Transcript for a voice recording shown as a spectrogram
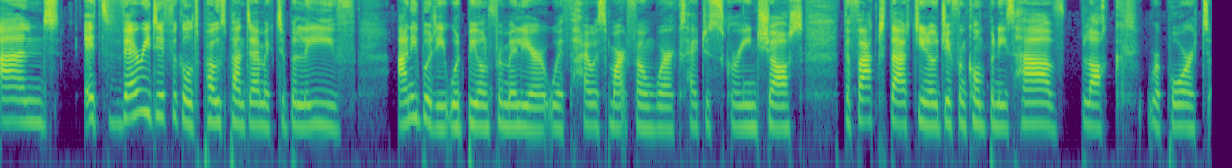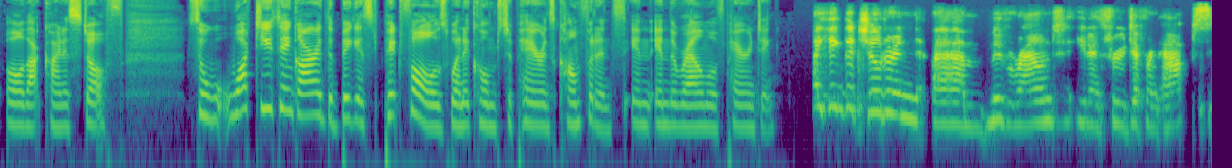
And it's very difficult post pandemic to believe anybody would be unfamiliar with how a smartphone works, how to screenshot, the fact that, you know, different companies have block report, all that kind of stuff. So what do you think are the biggest pitfalls when it comes to parents' confidence in, in the realm of parenting? I think that children um, move around, you know, through different apps.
